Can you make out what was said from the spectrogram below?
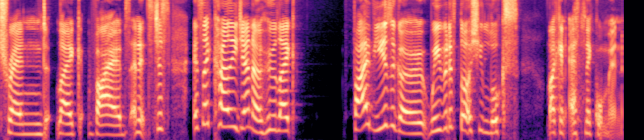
trend like vibes and it's just it's like Kylie Jenner who like 5 years ago we would have thought she looks like an ethnic woman,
